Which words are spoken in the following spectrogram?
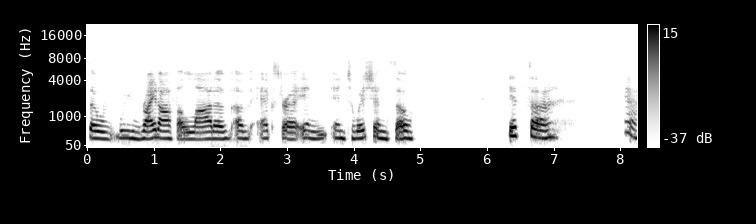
so we write off a lot of of extra in in tuition so it's uh yeah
